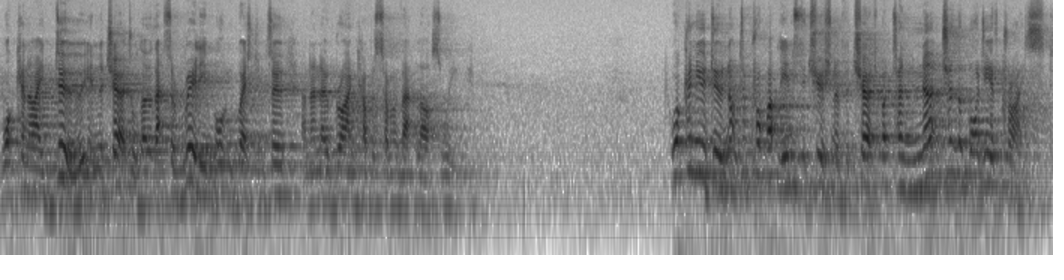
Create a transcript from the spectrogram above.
what can I do in the church, although that's a really important question too, and I know Brian covered some of that last week. What can you do not to prop up the institution of the church, but to nurture the body of Christ,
